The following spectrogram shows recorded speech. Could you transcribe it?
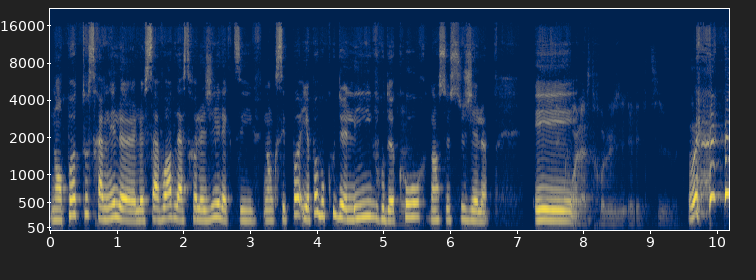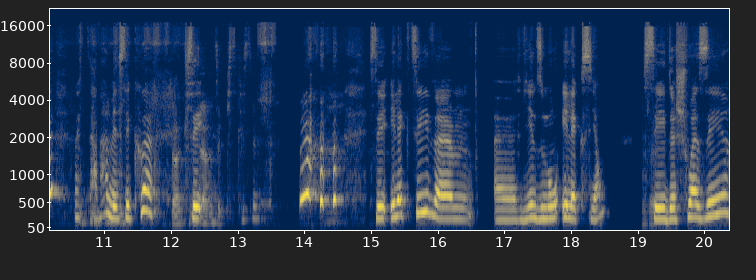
n'ont pas tous ramené le, savoir de l'astrologie élective. Donc, c'est pas, il n'y a pas beaucoup de livres ou de cours dans ce sujet-là. Et... Pourquoi l'astrologie élective? Oui. mais c'est quoi? C'est... c'est élective, euh, euh, vient du mot élection. C'est de choisir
